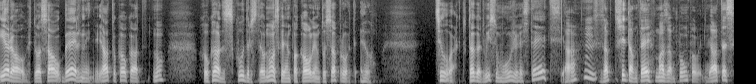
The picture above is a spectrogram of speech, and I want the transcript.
ieraugi to savu bērniņu, ja tu kaut kā, nu, kaut kādas skudras tev noskrien pa kauliem, tu saproti, ev, cilvēku, tu tagad visu mūžu esi tētis, jā, hmm. šitam te mazam kumpulim, jā, tas,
